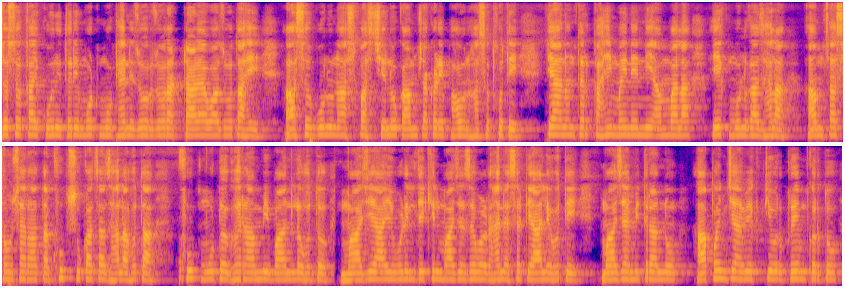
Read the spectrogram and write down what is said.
जसं काय कोणीतरी मोठमोठ्याने जोरजोरात टाळ्या वाजवत आहे असं बोलून आसपासचे लोक आमच्याकडे पाहून हसत होते. त्यानंतर काही महिन्यांनी आम्हाला एक मुलगा झाला. आमचा संसार आता खूप सुखाचा झाला होता. खूप मोठं घर आम्ही बांधलं होतं. माझे आई वडील देखील माझ्याजवळ राहण्यासाठी आले होते. माझ्या मित्रांनो आपण ज्या व्यक्तीवर प्रेम करतो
